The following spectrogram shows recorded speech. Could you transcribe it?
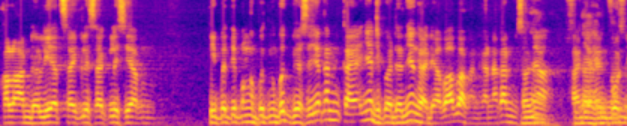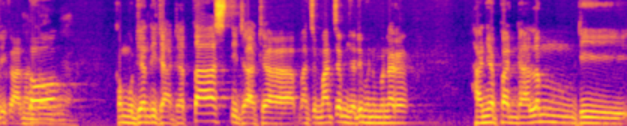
kalau anda lihat cyclist-cyclist yang tipe-tipe ngebut-ngebut biasanya kan kayaknya di badannya nggak ada apa-apa kan karena kan misalnya Nah, hanya handphone masuk di kantong, ya. kemudian tidak ada tas, tidak ada macam-macam jadi benar-benar hanya ban dalam di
